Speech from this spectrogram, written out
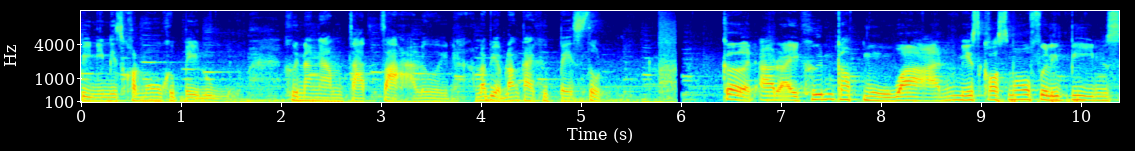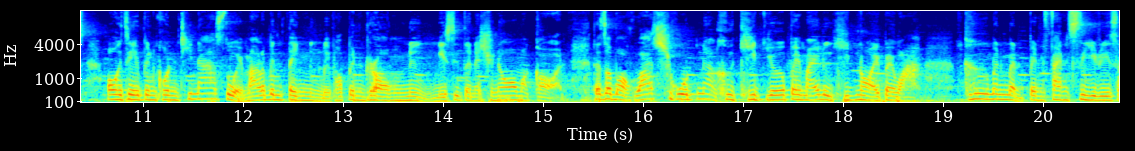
ปีนี้มิสคอนโมคือเปรูคือนางงามจัดจ๋าเลยเนี่ยระเบียบร่างกายคือเป๊ะสุด เกิดอะไรขึ้นกับหมูหวานมิสคอสโมฟิลิปปินส์โอเจเป็นคนที่หน้าสวยมากแล้วเป็นเต็งหนึ่งเลย เพราะเป็นรองหนึ่งมิสอินเตอร์เนชั่นแนลมาก่อน แต่จะบอกว่าชุดน่ะคือคิดเยอะไปไหมหรือคิดน้อยไปวะคือมันเหมือนเป็นแฟนซีรีไซ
